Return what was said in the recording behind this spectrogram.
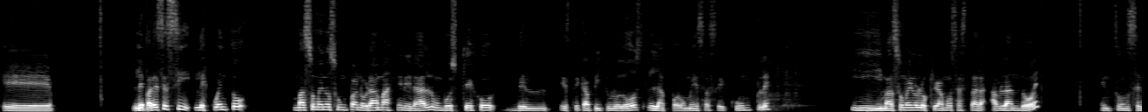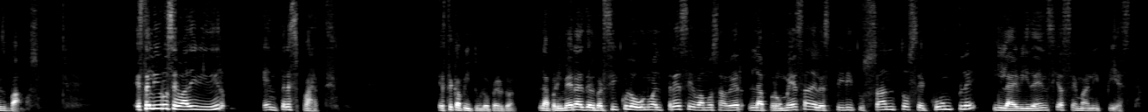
Eh, ¿Le parece si les cuento más o menos un panorama general, un bosquejo de este capítulo 2? La promesa se cumple y más o menos lo que vamos a estar hablando hoy. Entonces vamos. Este libro se va a dividir en tres partes este capítulo, perdón. La primera es del versículo 1 al 13, vamos a ver la promesa del Espíritu Santo se cumple y la evidencia se manifiesta.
